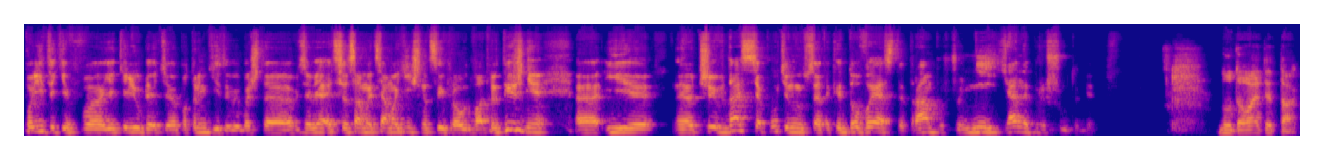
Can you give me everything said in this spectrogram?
політиків, е, які люблять потрендіти, вибачте, з'являється саме ця магічна цифра у 2-3 тижні? І чи вдасться Путіну все таки довести Трампу, що ні, я не брешу тобі? Ну, давайте так.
